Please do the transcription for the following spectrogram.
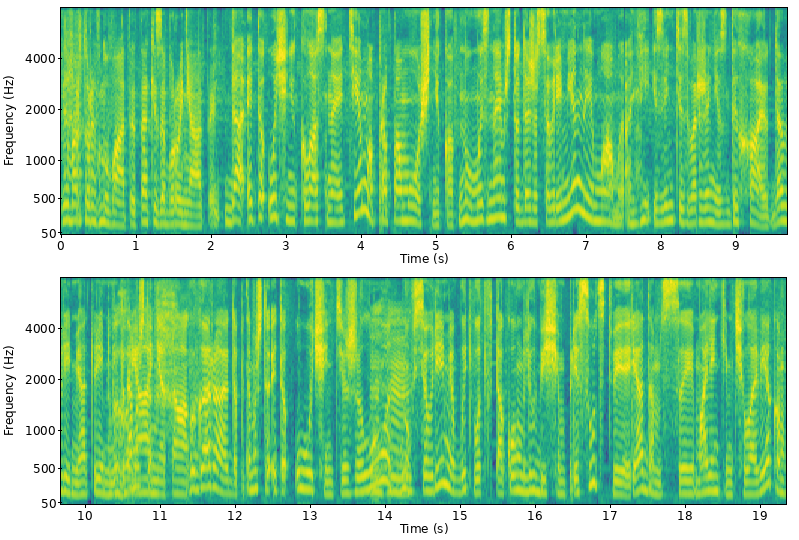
Не варто ревнувати, так і забороняти. Да, это очень классная тема про помощников. Ну, мы знаем, что даже современные мамы, они, извините за выражение, сдыхают, да, время от времени. Выгорание, потому что так. Выгорают, да, потому что это очень тяжело, угу. ну, все время быть вот в таком любящем присутствии рядом з маленьким чоловіком,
